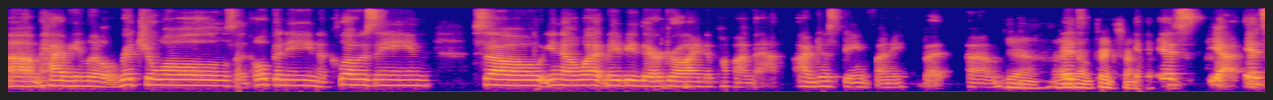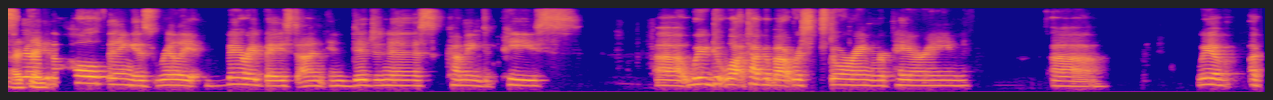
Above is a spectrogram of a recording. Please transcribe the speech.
um, having little rituals, an opening, a closing. So, you know what? Maybe they're drawing upon that. I'm just being funny, but um, Yeah, I don't think so. it's, yeah, it's I really think- the whole thing is really very based on indigenous coming to peace. Uh, we do talk about restoring, repairing. Uh, we have a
